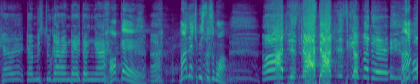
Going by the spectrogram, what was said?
ከ- ከሚስቱ ጋር እንዳይተኛ okay። ማነች ሚስቱ ስሟ? አዲስ ናት አዲስ ከበደ አ? ኦ!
